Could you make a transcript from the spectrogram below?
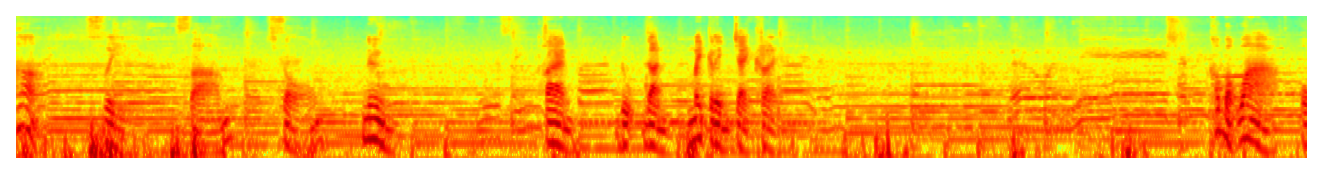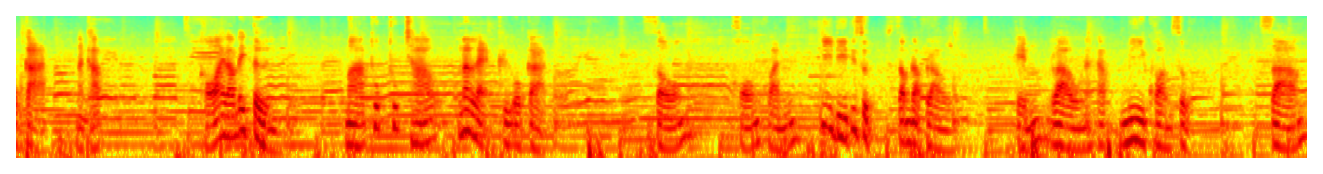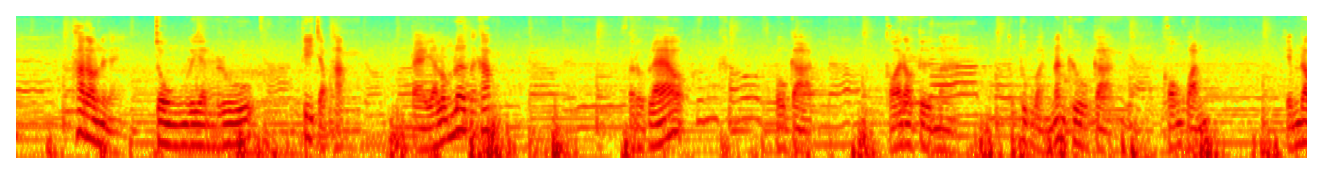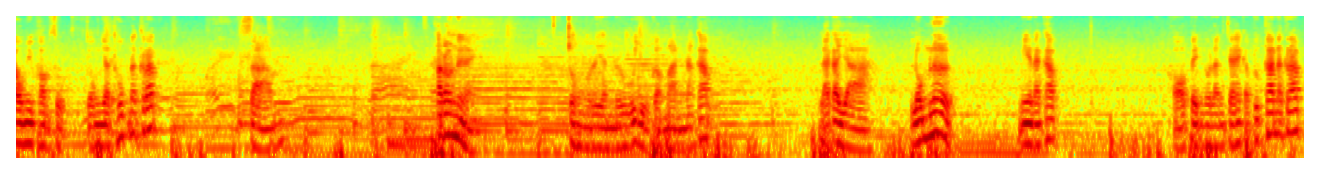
ห้าสี่สามสองหนึ่งแทนดุดันไม่เกรงใจใคร เขาบอกว่าโอกาสนะครับ ขอให้เราได้ตื่น มาทุกๆเช้านั่นแหละคือโอกาส 2. ของขวัญที่ดีที่สุดสำหรับเรา เห็นเรานะครับมีความสุข 3. ถ้าเราเหนื่อยจงเรียนรู้ที่จะพัก แต่อย่าล้มเลิกนะครับ สรุปแล้ว โอกาส ขอให้เราตื่นมาทุกๆวันนั่นคือโอกาสของขวัญ เห็นเรามีความสุข จงอย่าทุกข์นะครับ 3. ถ้าเราเหนื่อย จงเรียนรู้อยู่กับมันนะครับ และก็อย่าล้มเลิกนี่นะครับ ขอเป็นกำลังใจให้กับทุกท่านนะครับ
